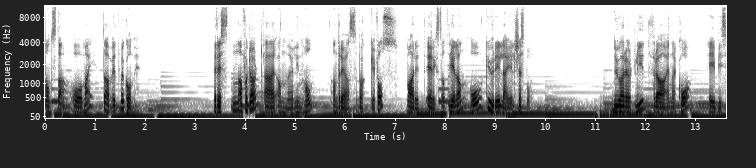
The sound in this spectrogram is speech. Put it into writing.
Nonstad og meg, David Vekoni. Resten av Forklart er Anne Lindholm, Andreas Bakke Foss, Marit Eriksdatter Gjelland og Guri Leiel Skedsmo. Du har hørt lyd fra NRK, ABC,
